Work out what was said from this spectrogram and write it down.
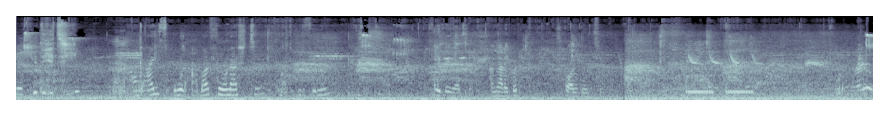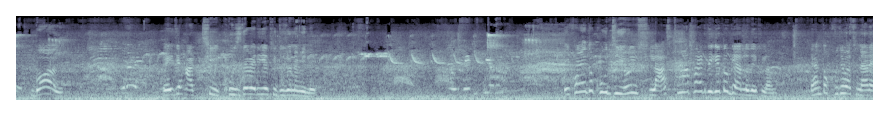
রেখে দিয়েছি। গাইস ওর আবার ফোন আসছে। ফোনে কেটে গেছে। আমি আরেকবার কল করছি। বল। এই যে হাঁটছি খুঁজতে বেরিয়েছি দুজনে মিলে। এখানে তো খুঁজছি ওই লাস্ট মাথার দিকে তো গেল দেখলাম। এখন তো খুঁজে পাচ্ছি না আরে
